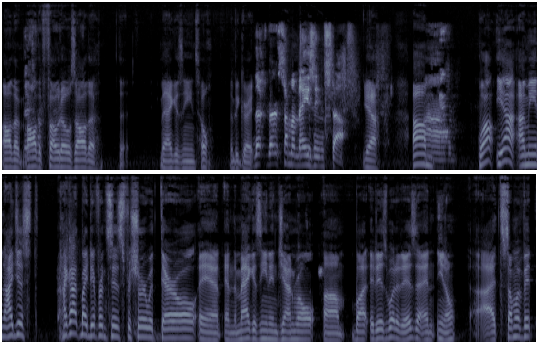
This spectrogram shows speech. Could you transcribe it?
All the all the photos, all the, the magazines. Oh, that'd be great. There, there's some amazing stuff. Yeah. Um, Um, Well, yeah. I mean, I just I got my differences for sure with Daryl and and the magazine in general. Um, but it is what it is, and you know, uh, some of it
